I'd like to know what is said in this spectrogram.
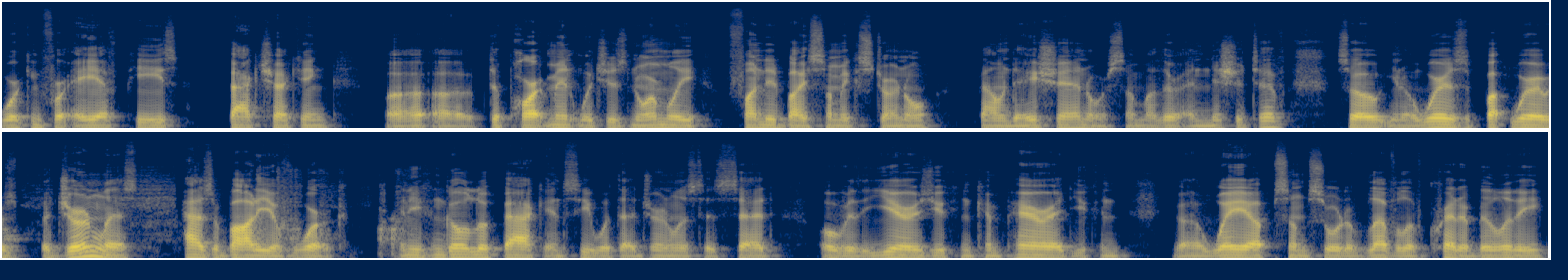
working for AFP's fact checking uh, department, which is normally funded by some external foundation or some other initiative. So, you know, whereas, whereas a journalist has a body of work, and you can go look back and see what that journalist has said over the years. You can compare it, you can uh, weigh up some sort of level of credibility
